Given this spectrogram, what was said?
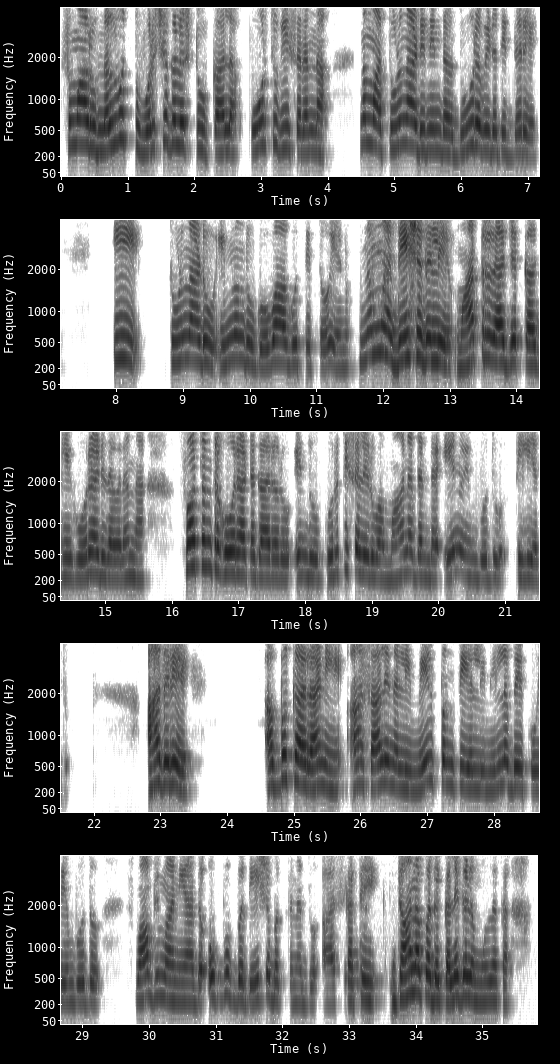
ಸುಮಾರು ನಲವತ್ತು ವರ್ಷಗಳಷ್ಟು ಕಾಲ ಪೋರ್ಚುಗೀಸರನ್ನ ನಮ್ಮ ತುಳುನಾಡಿನಿಂದ ದೂರವಿಡದಿದ್ದರೆ ಈ ತುಳುನಾಡು ಇನ್ನೊಂದು ಗೋವಾ ಆಗುತ್ತಿತ್ತೋ ಏನೋ. ನಮ್ಮ ದೇಶದಲ್ಲಿ ಮಾತ್ರ ರಾಜ್ಯಕ್ಕಾಗಿ ಹೋರಾಡಿದವರನ್ನ ಸ್ವಾತಂತ್ರ್ಯ ಹೋರಾಟಗಾರರು ಎಂದು ಗುರುತಿಸಲಿರುವ ಮಾನದಂಡ ಏನು ಎಂಬುದು ತಿಳಿಯದು. ಆದರೆ ಅಬ್ಬಕ್ಕ ರಾಣಿ ಆ ಸಾಲಿನಲ್ಲಿ ಮೇಲ್ಪಂಕ್ತಿಯಲ್ಲಿ ನಿಲ್ಲಬೇಕು ಎಂಬುದು ಸ್ವಾಭಿಮಾನಿಯಾದ ಒಬ್ಬೊಬ್ಬ ದೇಶಭಕ್ತನದ್ದು ಆಸೆ. ಕತೆ ಜಾನಪದ ಕಲೆಗಳ ಮೂಲಕ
